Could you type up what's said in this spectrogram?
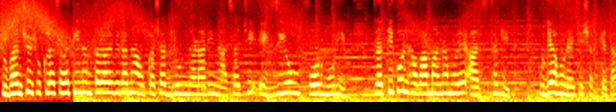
शुभांशु शुक्लसह तीन अंतराळवीरांना अवकाशात घेऊन जाणारी नासाची एक्झिओम फोर मोहीम प्रतिकूल हवामानामुळे आज स्थगित उद्या होण्याची शक्यता.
